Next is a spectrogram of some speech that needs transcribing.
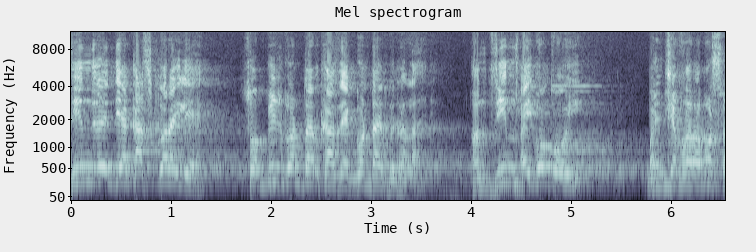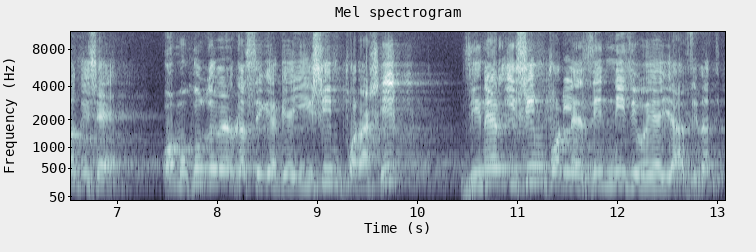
জিন রে দিয়া কাজ করাইলে চব্বিশ ঘণ্টার কাজ এক ঘন্টায় লাই এখন জিন ভাইব কই? মানুষে পরামর্শ দিছে, অমুক হুজুরের কাছ গিয়ে ইসিম পড়া শিখ জিনের ইসিম পড়লে জিন নিজে হয়ে ইয়া হাজিরা দিব।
